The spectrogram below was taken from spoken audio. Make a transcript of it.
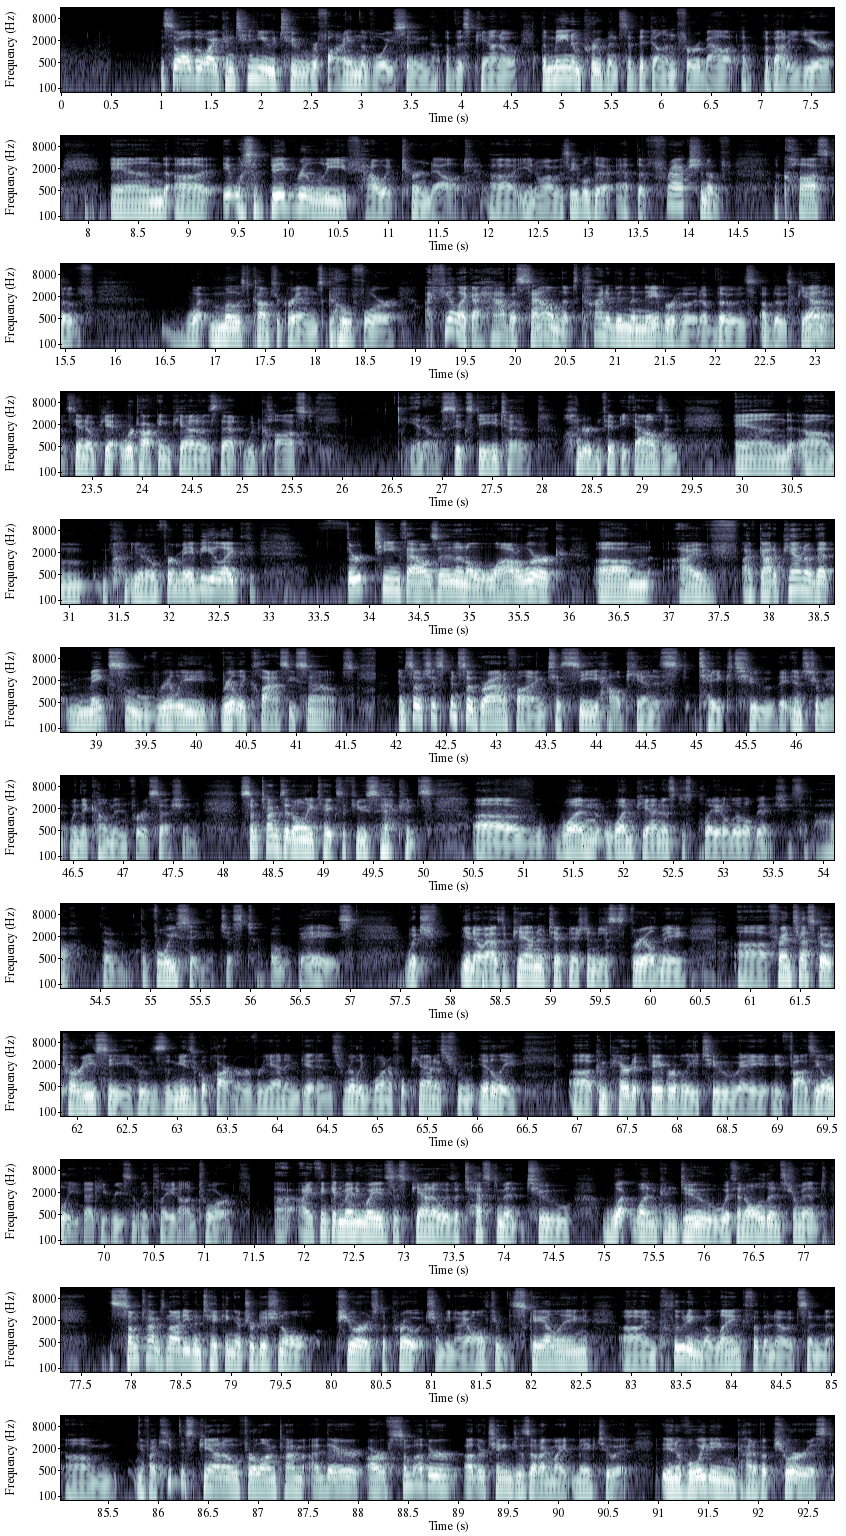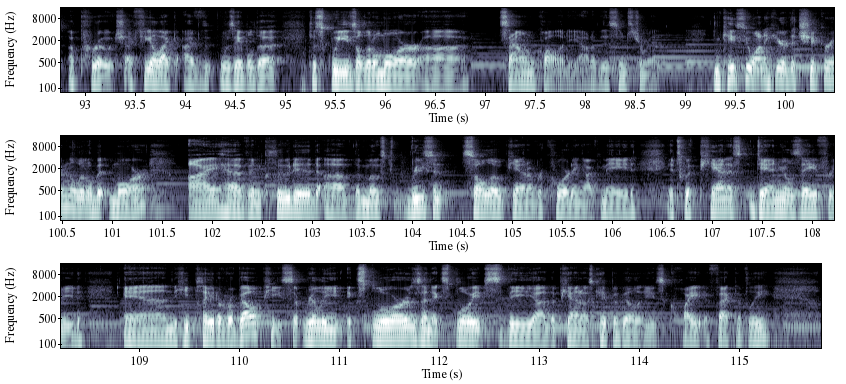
So although I continue to refine the voicing of this piano, the main improvements have been done for about about a year, and uh, it was a big relief how it turned out. Uh, you know, I was able to, at the fraction of a cost of what most concert grands go for, I feel like I have a sound that's kind of in the neighborhood of those of those pianos. You know, we're talking pianos that would cost, you know, sixty to one hundred and fifty thousand and um, you know for maybe like 13,000 and a lot of work um, I've I've got a piano that makes some really really classy sounds and so it's just been so gratifying to see how pianists take to the instrument when they come in for a session. Sometimes it only takes a few seconds. Uh, one one pianist just played a little bit. She said, "Oh, the the voicing it just obeys," which you know, as a piano technician, just thrilled me. Uh, Francesco Turrisi, who's the musical partner of Rhiannon Giddens, really wonderful pianist from Italy, uh, compared it favorably to a, a Fazioli that he recently played on tour. Uh, I think in many ways this piano is a testament to what one can do with an old instrument, sometimes not even taking a traditional purist approach. I mean, I altered the scaling, uh, including the length of the notes. And um, if I keep this piano for a long time, uh, there are some other other changes that I might make to it. In avoiding kind of a purist approach, I feel like I was able to to squeeze a little more uh, sound quality out of this instrument. In case you want to hear the Chickering a little bit more, I have included uh, the most recent solo piano recording I've made. It's with pianist Daniel Seyfried, and he played a Ravel piece that really explores and exploits the, uh, the piano's capabilities quite effectively.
